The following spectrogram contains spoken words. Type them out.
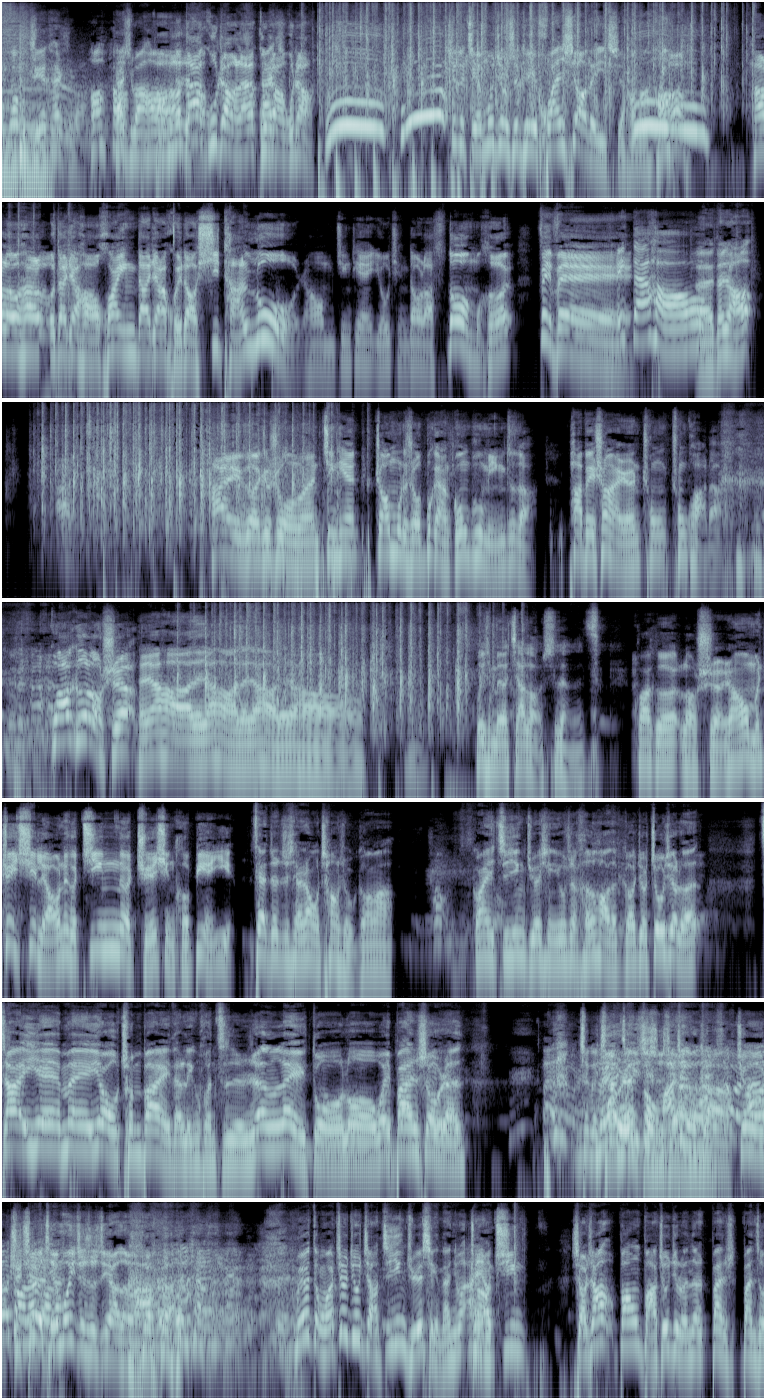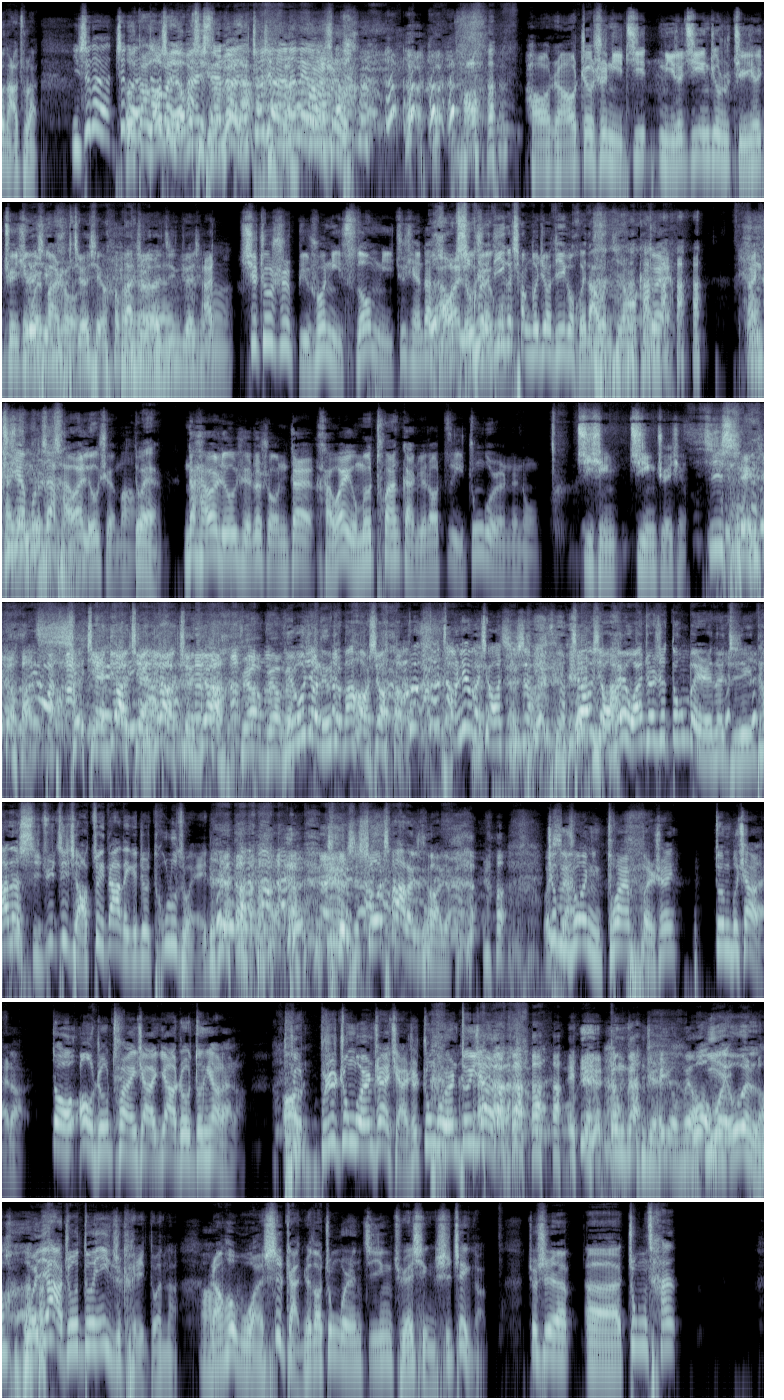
要不直接开始吧？好，开始吧。好，我们大家鼓掌，来鼓掌，鼓掌。这个节目就是可以欢笑的一期，好吗？好。Hello，Hello，大家好，欢迎大家回到西坛路。然后我们今天有请到了 Storm 和狒狒。哎，大家好。哎，大家好。还有一个就是我们今天招募的时候不敢公布名字的，怕被上海人冲冲垮的 瓜哥老师。大家好，大家好，大家好，大家好。为什么要加“老师”两个字？瓜哥老师。然后我们这期聊那个基因的觉醒和变异。在这之前，让我唱首歌吗？关于基因觉醒又是很好的歌，就周杰伦，再也没有纯白的灵魂，自人类堕落为半兽人。这个没有人懂吗？这个歌就之前的节目一直是这样的吗？没有懂吗？这就讲基因觉醒的。你们哎呀，基因。小张，帮我把周杰伦的伴伴奏拿出来。你这个这个都是有版权的，周杰伦的那个是。好好，然后这是你基你的基因就是觉觉醒为伴手觉醒，半兽人的基因觉醒。其实就是比如说你 Storm，你之前在海外留学，第一个唱歌就要第一个回答问题，让我看。对，你之前不是在海外留学吗？对。你在海外留学的时候，你在海外有没有突然感觉到自己中国人那种畸形基因觉醒？基因，剪掉，剪掉，剪掉，不要不要，留着留着蛮好笑。多多长六个小时是吧？张小黑完全是东北人的基因，他的喜剧技巧最大的一个就是秃噜嘴，就是 就是说差了就好像。就比如说你突然本身蹲不下来的，到澳洲突然一下亚洲蹲下来了。就不是中国人站起来，是中国人蹲下来，这种感觉有没有？我我问了，我亚洲蹲一直可以蹲的，然后我是感觉到中国人基因觉醒是这个，就是呃中餐，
